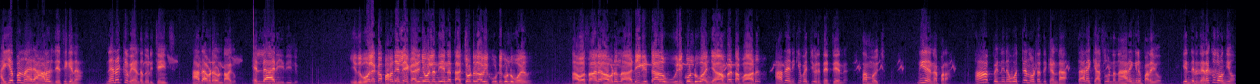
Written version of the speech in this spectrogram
അയ്യപ്പൻ നേരെ ആളൊരു രസികനാ. നിനക്ക് വേണ്ടത് ഒരു ചേഞ്ച് അതവിടെ ഉണ്ടാകും. എല്ലാ രീതിയിലും. ഇതുപോലൊക്കെ പറഞ്ഞല്ലേ കഴിഞ്ഞ കൊല്ലം നീ എന്നെ തച്ചോട്ട് കാവി കൂട്ടിക്കൊണ്ടു പോയത്? അവസാനം അവിടുന്ന് അടി കിട്ടാതെ ഊരിക്കൊണ്ടുപോവാൻ ഞാൻ പെട്ട പാട്. അതെനിക്ക് പറ്റിയ ഒരു തെറ്റ് തന്നെ. സമ്മതിച്ചു. നീ എന്നെ പറ. ആ പെണ്ണിനെ ഒറ്റ നോട്ടത്തിൽ കണ്ട തലയ്ക്ക് അസുഖണ്ടെന്ന് ആരെങ്കിലും പറയോ? എന്തിന് നിനക്ക് തോന്നിയോ?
